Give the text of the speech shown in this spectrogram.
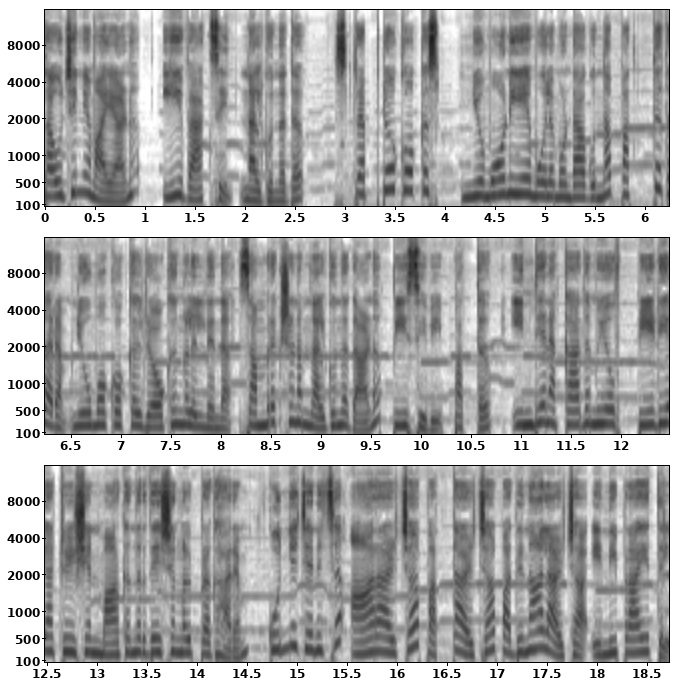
സൗജന്യമായാണ് ഈ വാക്സിൻ നൽകുന്നത്. സ്ട്രെപ്റ്റോകോക്കസ് ന്യൂമോണിയെ മൂലമുണ്ടാകുന്ന പത്ത് തരം ന്യൂമോകോക്കൽ രോഗങ്ങളിൽ നിന്ന് സംരക്ഷണം നൽകുന്നതാണ് പി സി വി. പത്ത് ഇന്ത്യൻ അക്കാദമി ഓഫ് പീഡിയാട്രീഷ്യൻ മാർഗനിർദ്ദേശങ്ങൾ പ്രകാരം കുഞ്ഞു ജനിച്ച് ആറാഴ്ച പത്താഴ്ച പതിനാലാഴ്ച എന്നീ പ്രായത്തിൽ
